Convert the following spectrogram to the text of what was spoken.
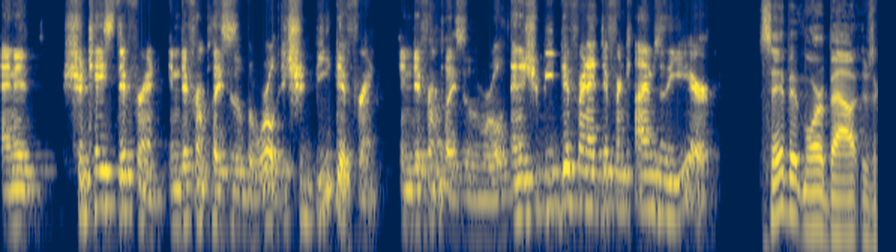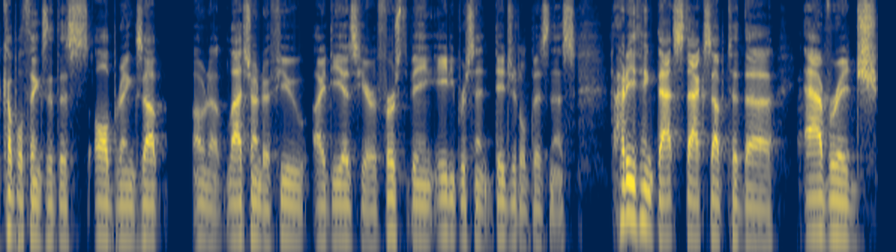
and it should taste different in different places of the world. It should be different in different places of the world, and it should be different at different times of the year. Say a bit more about. There's a couple things that this all brings up. I'm going to latch onto a few ideas here. First, being 80% digital business. How do you think that stacks up to the average?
